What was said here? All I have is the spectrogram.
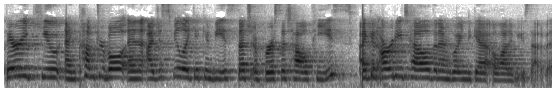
very cute and comfortable and I just feel like it can be such a versatile piece. I can already tell that I'm going to get a lot of use out of it.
